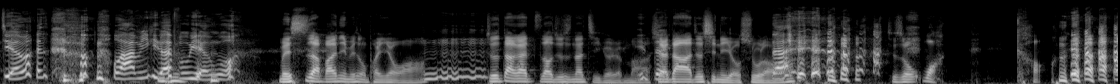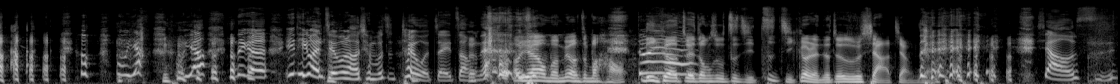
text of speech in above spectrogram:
姐妹，我阿米皮在敷衍我。没事啊，反正你也没什么朋友啊，就是大概知道就是那几个人嘛。现在大家就心里有数了，就说哇靠，不要不要那个一听完节目然后全部是退我追踪的。哦，原来我们没有这么好，立刻追踪数自己自己个人的追踪数下降。对，笑死。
